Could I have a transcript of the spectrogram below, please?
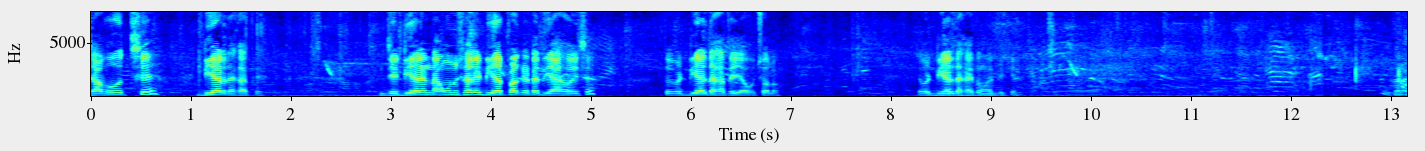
যাব হচ্ছে ডিয়ার দেখাতে। যে ডিয়ারের নাম অনুসারে ডিয়ার পার্ক এটা দেওয়া হয়েছে। তো এবার ডিয়ার দেখাতে যাব, চলো। এবার ডিয়ার দেখাই তোমার দিকে। এখানে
